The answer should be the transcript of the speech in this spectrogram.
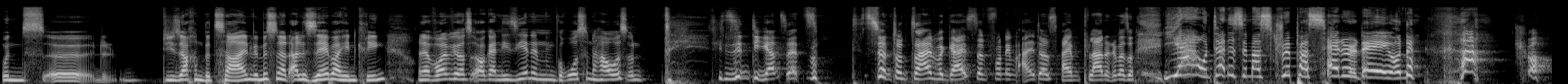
uns äh, die Sachen bezahlen. Wir müssen das alles selber hinkriegen. Und dann wollen wir uns organisieren in einem großen Haus und die sind die ganze Zeit so ist schon total begeistert von dem Altersheimplan und immer so, ja, und dann ist immer Stripper Saturday und dann,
